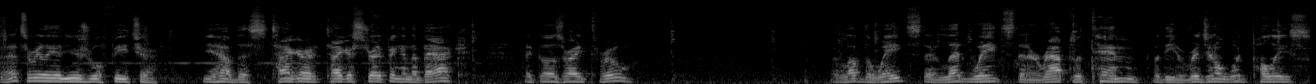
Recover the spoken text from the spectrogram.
And that's a really unusual feature. You have this tiger tiger striping in the back that goes right through. I love the weights. They're lead weights that are wrapped with tin with the original wood pulleys.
